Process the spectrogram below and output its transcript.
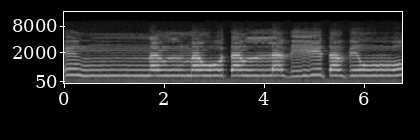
إن الموت الذي تفرون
